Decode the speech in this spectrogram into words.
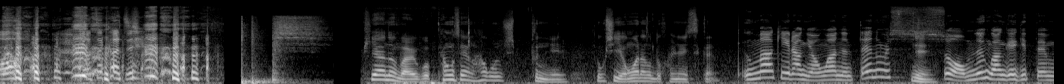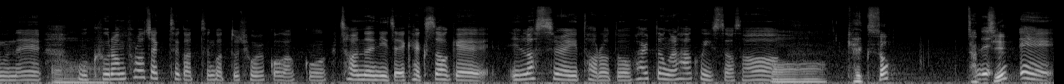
어, 어떡하지? 피아노 말고 평생 하고 싶은 일 혹시 영화랑도 관련 있을까요? 음악이랑 영화는 떼놓을 수 네. 없는 관계이기 때문에 어. 뭐 그런 프로젝트 같은 것도 좋을 것 같고 저는 이제 객석의 일러스트레이터로도 활동을 하고 있어서 어, 객석? 잡지에? 네,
